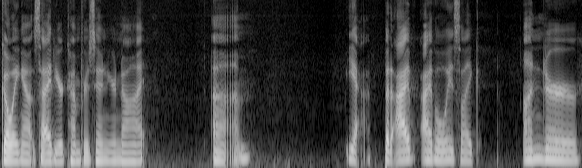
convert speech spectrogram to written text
going outside your comfort zone. You're not um yeah. But I've I've always like under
